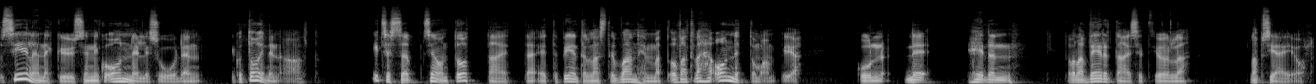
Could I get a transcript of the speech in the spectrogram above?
siellä näkyy se niin kuin onnellisuuden niin kuin toinen aalto. Itse asiassa se on totta, että, että pienten lasten vanhemmat ovat vähän onnettomampia kuin ne heidän tavallaan vertaiset, joilla lapsia ei ole.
